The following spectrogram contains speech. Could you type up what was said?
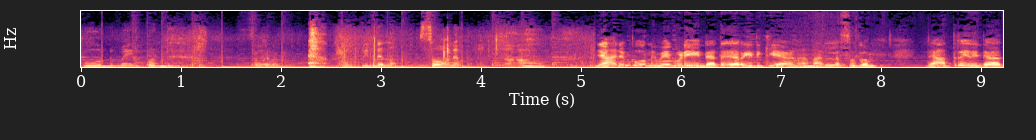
പൂർണിമ ഇരിപ്പുണ്ട്. പിന്നെ സോനം. ഞാനും പൂർണിമയും കൂടി ഇതിന്റെ അകത്ത് കയറി ഇരിക്കുകയാണ് നല്ല സുഖം. രാത്രി ഇതിന്റെ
